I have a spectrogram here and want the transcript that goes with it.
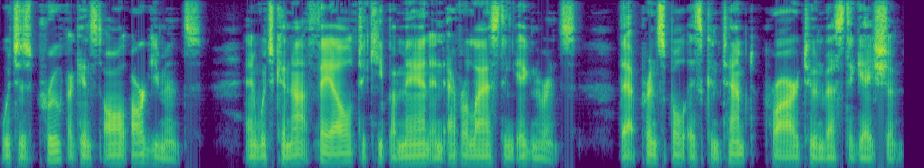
which is proof against all arguments, and which cannot fail to keep a man in everlasting ignorance. That principle is contempt prior to investigation.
